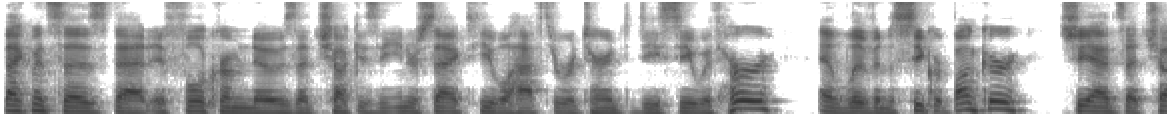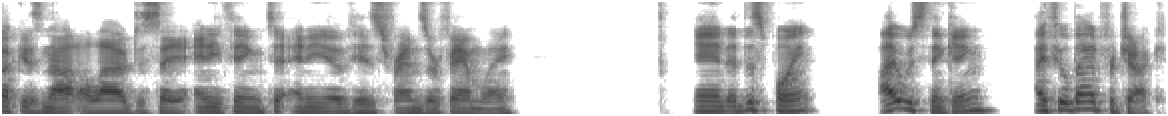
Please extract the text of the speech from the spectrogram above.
Beckman says that if Fulcrum knows that Chuck is the intersect, he will have to return to DC with her and live in a secret bunker. She adds that Chuck is not allowed to say anything to any of his friends or family. And at this point, I was thinking, I feel bad for Chuck.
